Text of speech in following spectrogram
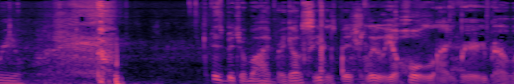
Real. this bitch a vibe, bro. Y'all see this bitch? Literally a whole library, bro.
